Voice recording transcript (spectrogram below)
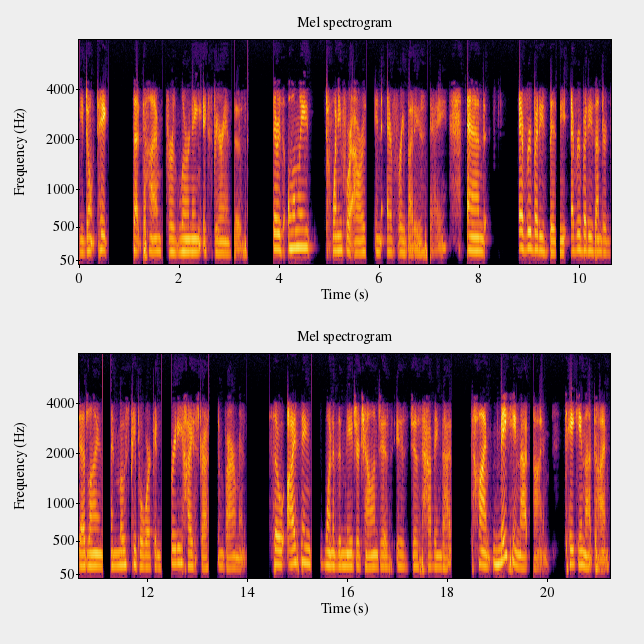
you don't take that time for learning experiences. There's only 24 hours in everybody's day, and everybody's busy, everybody's under deadlines, and most people work in pretty high stress environments. So I think one of the major challenges is just having that time, making that time, taking that time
